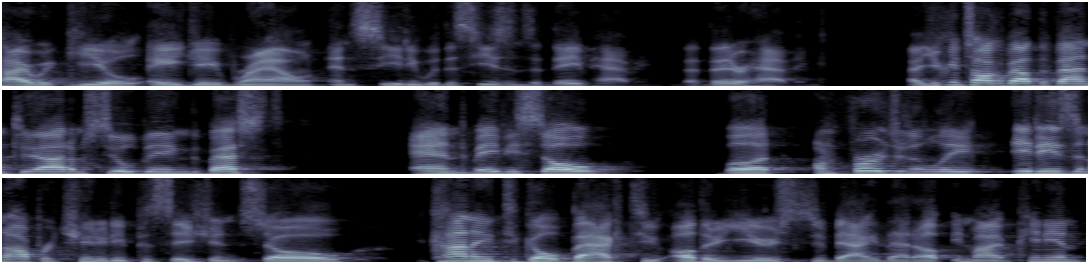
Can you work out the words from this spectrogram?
Tyreek Hill, AJ Brown, and CeeDee with the seasons that they've having that they're having. Uh, you can talk about Davante Adams still being the best, and maybe so, but unfortunately, it is an opportunity position. So you kind of need to go back to other years to back that up, in my opinion.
